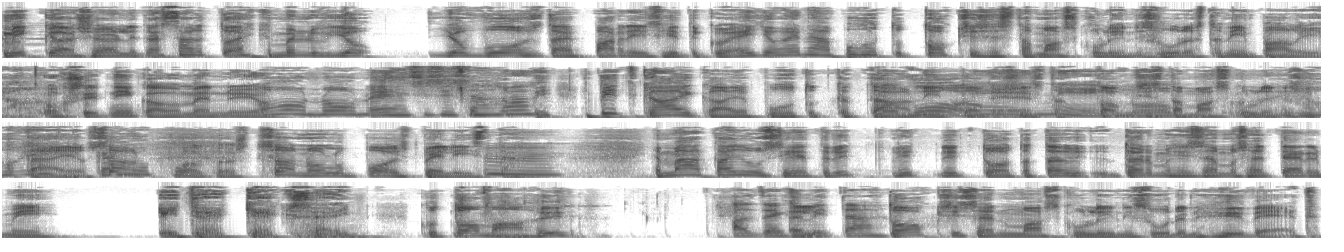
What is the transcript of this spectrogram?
Mikko ja Shirley, tässä on nyt on ehkä mennyt jo, jo vuosi tai pari siitä, kun ei ole enää puhuttu toksisesta maskuliinisuudesta niin paljon. Onko siitä niin kauan mennyt jo? No, no eihän siis, siis Aha. pi, pitkä aikaa jo puhuttu, että tämä No on niin toksista, Niin, niin. toksista No, maskuliinisuutta. no tämä ei ole. Se on, puolitoista. se on ollut pois pelistä. Mm. Ja mä tajusin, että nyt, nyt, nyt tuota, tö- törmäsin semmoiseen termiin, itse keksein, kun tomahy. Anteeksi, Eli mitä? toksisen maskuliinisuuden hyveet.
